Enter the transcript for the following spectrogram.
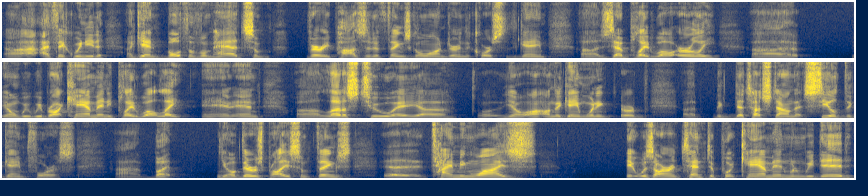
Uh, I think we need to, again, both of them had some very positive things go on during the course of the game. Uh, Zeb played well early. Uh, you know, we, we brought Cam in. He played well late and, and uh, led us to a, uh, you know, on the game winning or uh, the, the, touchdown that sealed the game for us. Uh, but, you know, there was probably some things timing wise. It was our intent to put Cam in when we did.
